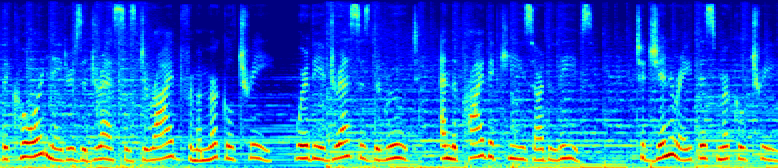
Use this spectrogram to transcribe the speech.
the coordinator's address is derived from a Merkle tree, where the address is the root and the private keys are the leaves. To generate this Merkle tree,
